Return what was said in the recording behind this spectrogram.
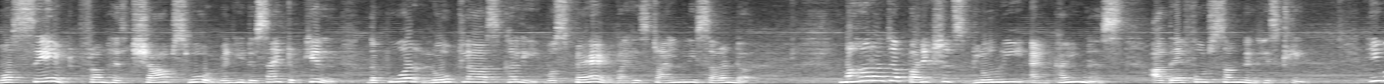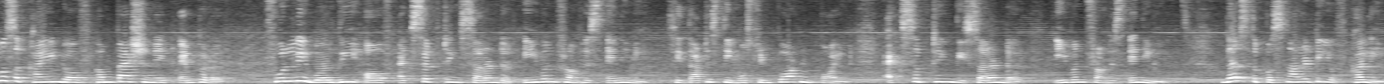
was saved from his sharp sword when he decided to kill the poor low class Kali was spared by his timely surrender. Maharaja Parikshit's glory and kindness are therefore sung in history. He was a kind of compassionate emperor, fully worthy of accepting surrender even from his enemy. See, that is the most important point accepting the surrender even from his enemy. Thus, the personality of Kali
